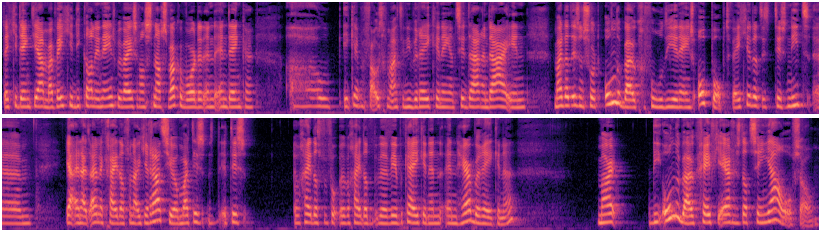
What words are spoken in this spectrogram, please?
Dat je denkt, ja, maar weet je, die kan ineens bij wijze van s'nachts wakker worden en, en denken: Oh, ik heb een fout gemaakt in die berekening. Het zit daar en daarin. Maar dat is een soort onderbuikgevoel die ineens oppopt. Weet je, dat is, het is niet. Um, ja, en uiteindelijk ga je dat vanuit je ratio. Maar het is, het is ga je dat, ga je dat weer bekijken en, en herberekenen. Maar die onderbuik geeft je ergens dat signaal of zo.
